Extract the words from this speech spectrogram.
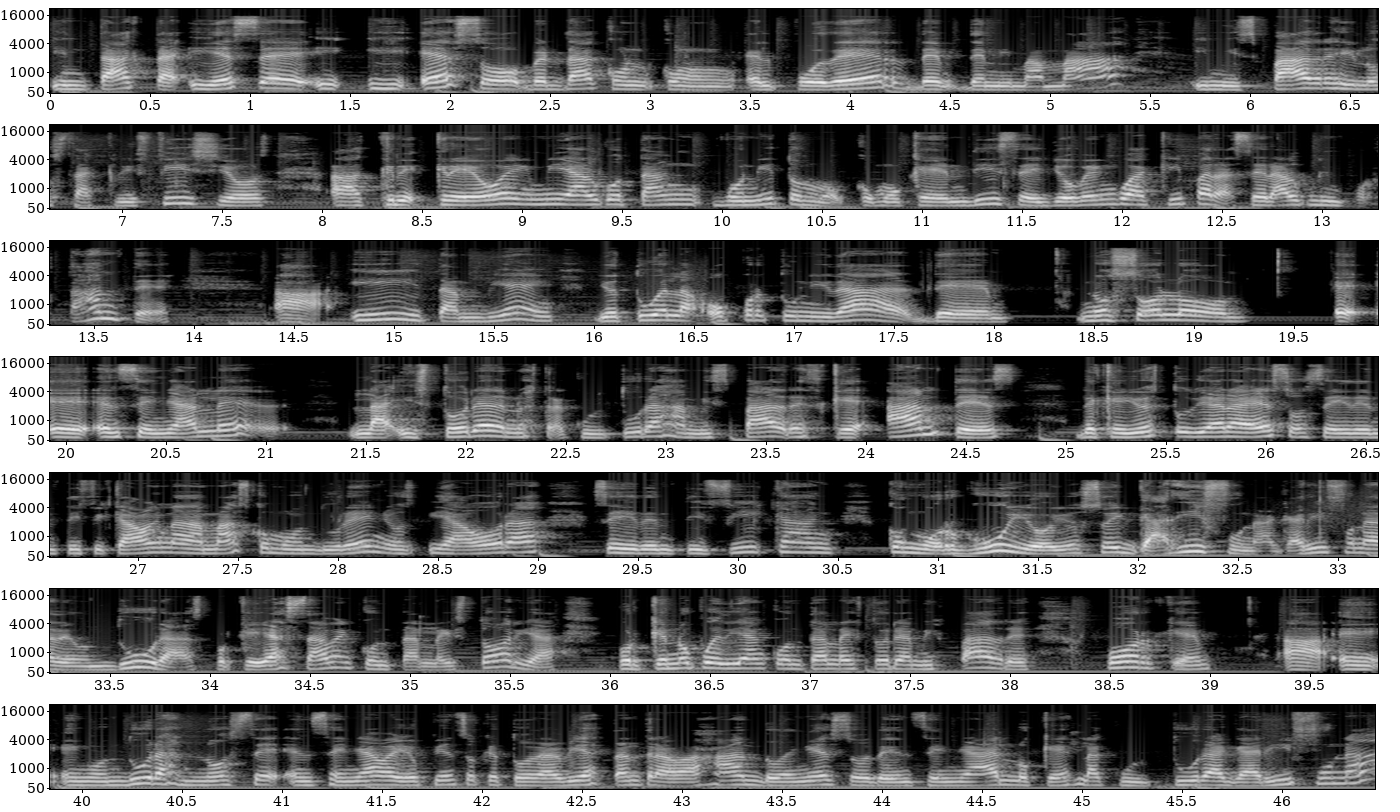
intacta. Y, ese, y, eso, ¿verdad? Con, con el poder de, de, mi mamá y mis padres y los sacrificios, uh, creó en mí algo tan bonito como, como quien dice, yo vengo aquí para hacer algo importante. Uh, y también yo tuve la oportunidad de no solo eh, eh, enseñarle la historia de nuestra cultura a mis padres que antes de que yo estudiara eso se identificaban nada más como hondureños y ahora se identifican con orgullo. Yo soy garífuna, garífuna de Honduras, porque ya saben contar la historia. ¿Por qué no podían contar la historia a mis padres? Porque ah, en, Honduras no se enseñaba, yo pienso que todavía están trabajando en eso de enseñar lo que es la cultura garífuna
